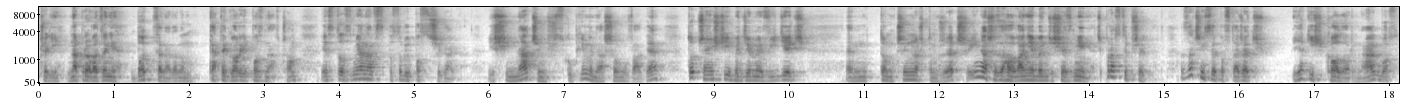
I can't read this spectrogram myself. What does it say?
czyli naprowadzenie bodźca na daną kategorię poznawczą. Jest to zmiana w sposobie postrzegania. Jeśli na czymś skupimy naszą uwagę, to częściej będziemy widzieć tą czynność, tą rzecz i nasze zachowanie będzie się zmieniać. Prosty przykład. Zacznij sobie powtarzać jakiś kolor na głos,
